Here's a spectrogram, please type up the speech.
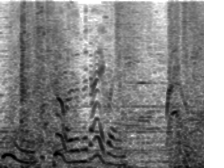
Hmm, smaller than the diagram. Let's go.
